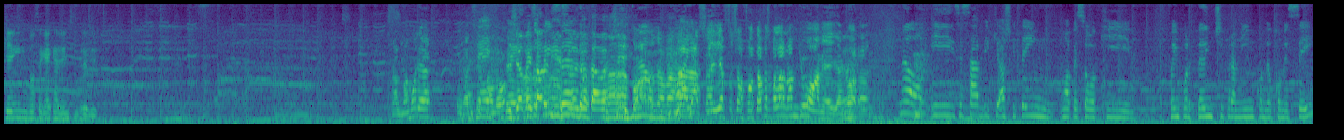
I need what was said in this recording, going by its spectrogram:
quem você quer que a gente entreviste? Fala uma mulher. Você É, falou. Eu é tinha pensado nisso, mas eu tava Ah, aqui. pô, Não, não, olha. Isso aí só faltava falar o nome de um homem aí agora. Não, e você sabe que eu acho que tem uma pessoa que foi importante pra mim quando eu comecei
